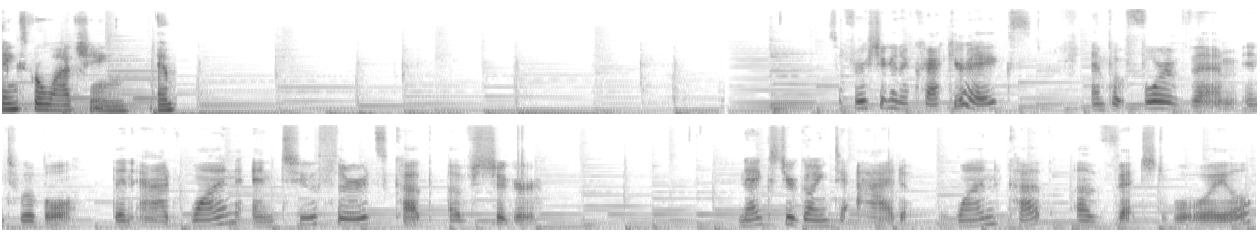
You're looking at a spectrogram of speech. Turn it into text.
Thanks for watching and So first you're going to crack your eggs and put four of them into a bowl. Then add one and two thirds cup of sugar. Next you're going to add one cup of vegetable oil.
